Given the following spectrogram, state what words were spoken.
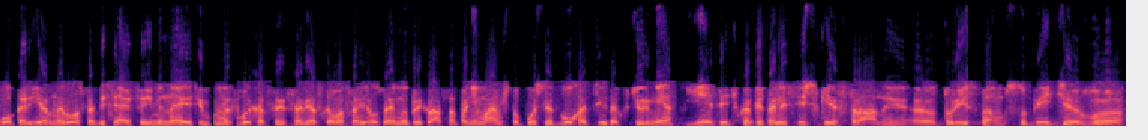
его карьерный рост объясняется именно этим. Мы выходцы из Советского Союза, и мы прекрасно понимаем, что после двух отсидок в тюрьме ездить в капиталистические страны э, туристам, вступить в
